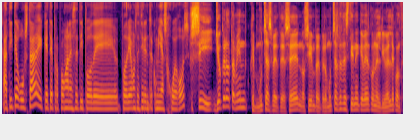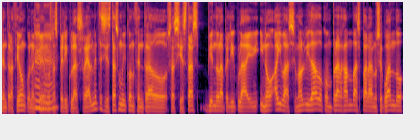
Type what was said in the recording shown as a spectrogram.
¿A ti te gusta eh, que te propongan este tipo de, podríamos decir, entre comillas, juegos? Sí, yo creo también que muchas veces, ¿eh? no siempre, pero muchas veces tiene que ver con el nivel de concentración con el que uh -huh. vemos las películas. Realmente, si estás muy concentrado, o sea, si estás viendo la película y, y, no, ahí vas, se me ha olvidado comprar gambas para no sé cuándo,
